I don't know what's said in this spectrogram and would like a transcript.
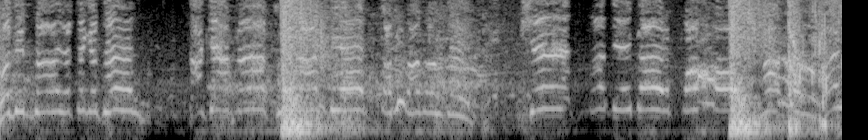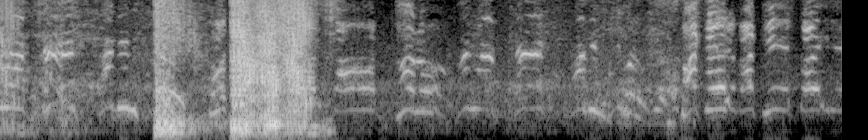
মুজিব ভাই এসে গেছেন। তাকে আপনারা সুদান দিয়ে অভিবাদন দেন। শেখ মুজিবের পথ ধরো স্বাধীন পথ ধরো বাংলাদেশ স্বাধীন পাশের মাঠে তৈরি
